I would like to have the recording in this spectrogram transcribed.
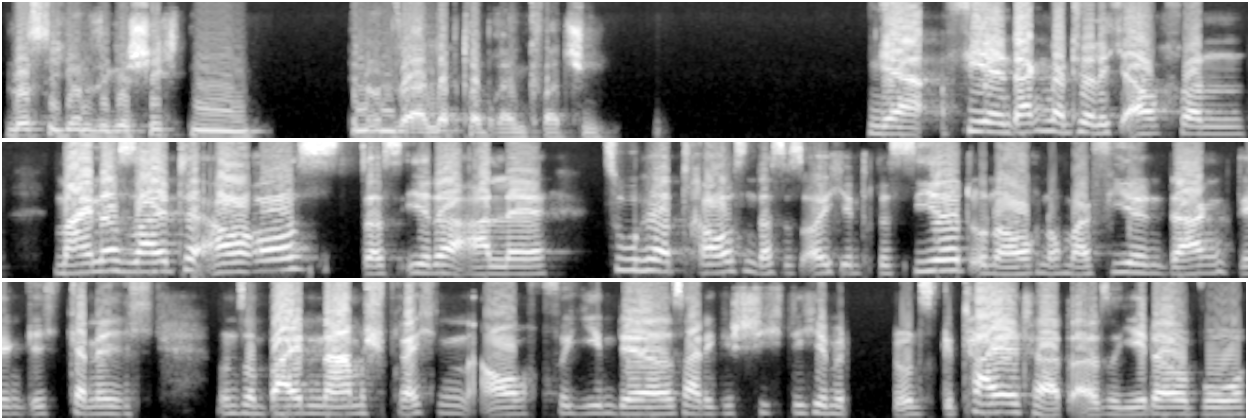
lustig unsere Geschichten in unser Laptop reinquatschen. Ja, vielen Dank natürlich auch von meiner Seite aus, dass ihr da alle zuhört draußen, dass es euch interessiert und auch nochmal vielen Dank, denke ich, kann ich in unseren beiden Namen sprechen, auch für jeden, der seine Geschichte hier mit uns geteilt hat. Also jeder, wo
